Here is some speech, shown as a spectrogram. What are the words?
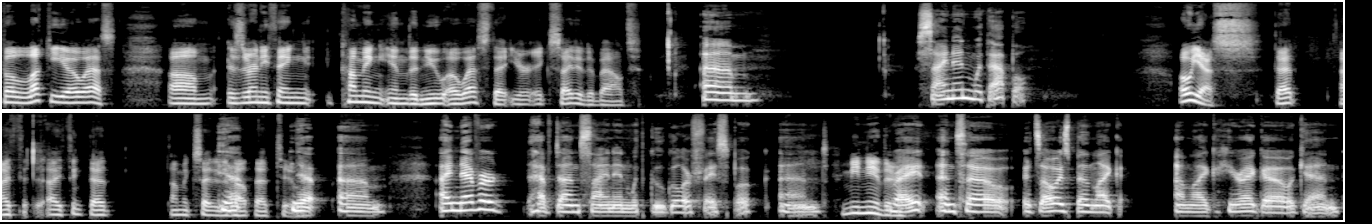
The, lucky OS. Um, is there anything coming in the new OS that you're excited about? Um, sign in with Apple. Oh yes, that I th- I think that I'm excited Yeah. about that too. Yep. Um, I never have done sign in with Google or Facebook, and Me neither. right, and so it's always been like I'm like here I go again,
